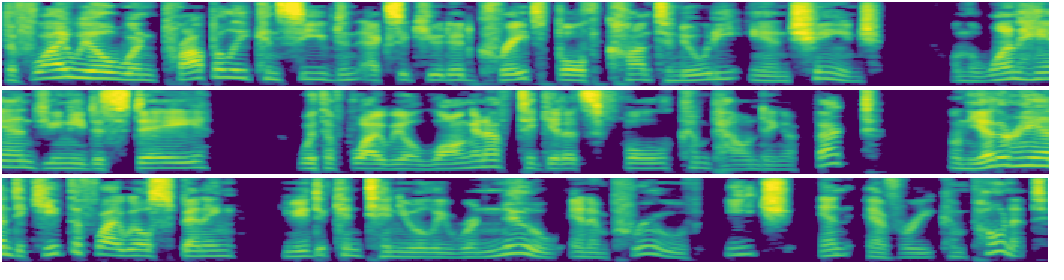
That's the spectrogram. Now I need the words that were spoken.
The flywheel, when properly conceived and executed, creates both continuity and change. On the one hand, you need to stay with the flywheel long enough to get its full compounding effect. On the other hand, to keep the flywheel spinning, you need to continually renew and improve each and every component.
